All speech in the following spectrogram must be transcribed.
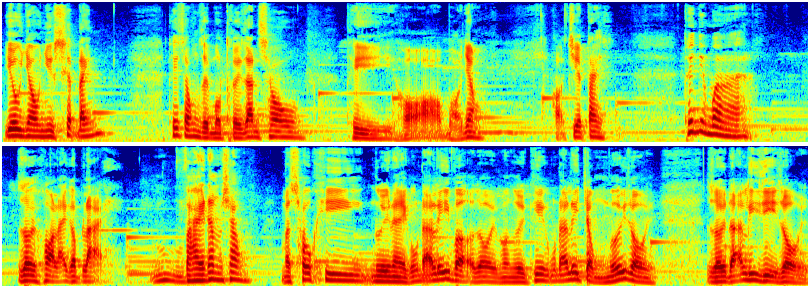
yêu nhau như xét đánh. Thế xong rồi một thời gian sau thì họ bỏ nhau họ chia tay. Thế nhưng mà rồi họ lại gặp lại. Vài năm sau mà sau khi người này cũng đã lấy vợ rồi mà người kia cũng đã lấy chồng mới rồi rồi đã ly dị rồi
